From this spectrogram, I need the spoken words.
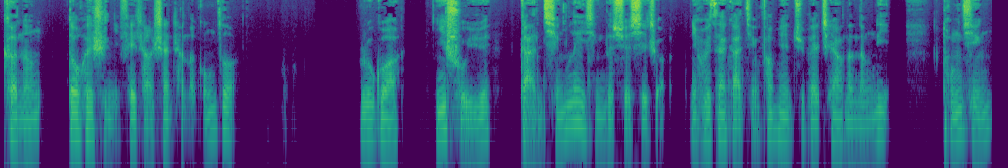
可能都会是你非常擅长的工作。如果你属于感情类型的学习者，你会在感情方面具备这样的能力：同情、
